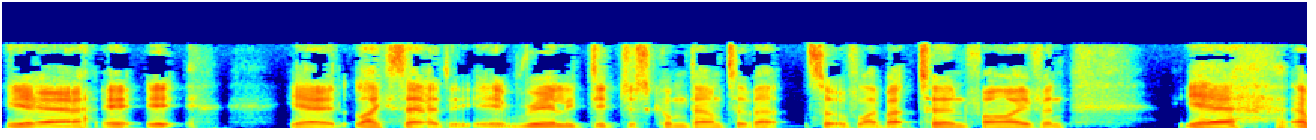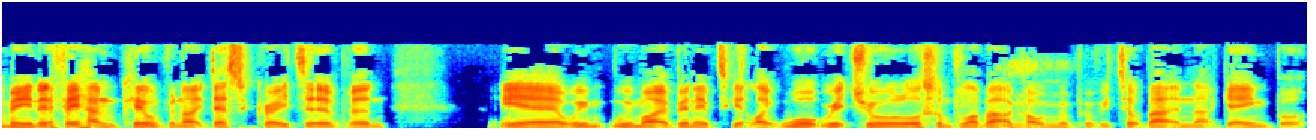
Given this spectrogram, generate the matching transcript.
Yeah, it it yeah, like I said, it, it really did just come down to that sort of like that turn five and yeah, I mean if they hadn't killed the Knight Desecrator then yeah, we we might have been able to get like Warp Ritual or something like that. I Mm. can't remember if we took that in that game, but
